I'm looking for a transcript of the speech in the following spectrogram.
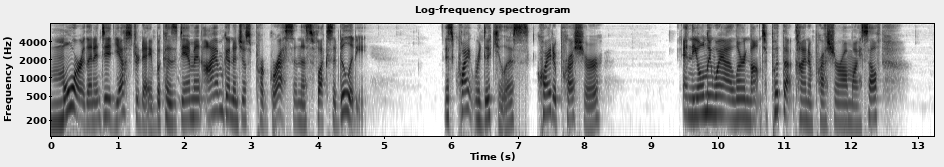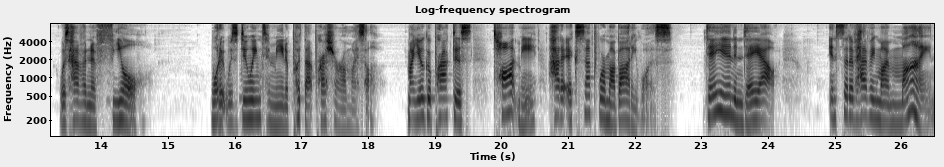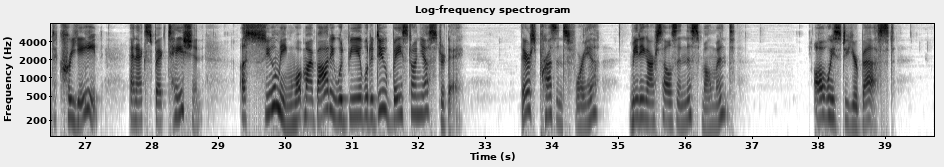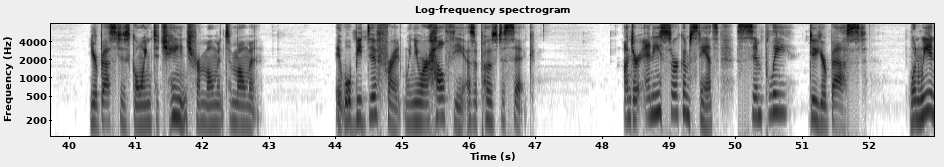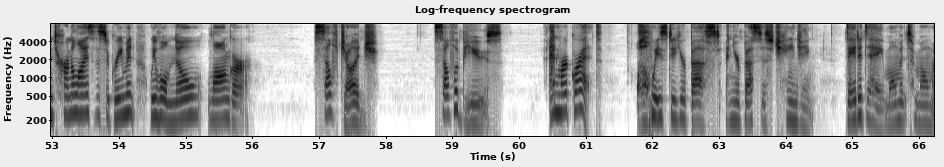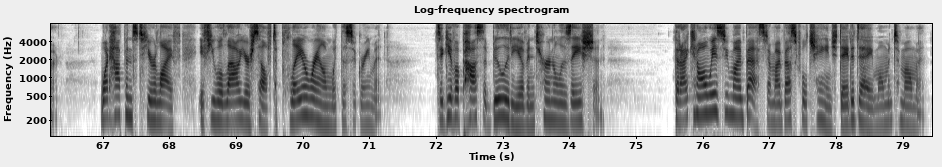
more than it did yesterday because, damn it, I am going to just progress in this flexibility. It's quite ridiculous, quite a pressure. And the only way I learned not to put that kind of pressure on myself was having to feel what it was doing to me to put that pressure on myself. My yoga practice taught me how to accept where my body was day in and day out instead of having my mind create an expectation, assuming what my body would be able to do based on yesterday. There's presence for you, meeting ourselves in this moment. Always do your best. Your best is going to change from moment to moment. It will be different when you are healthy as opposed to sick under any circumstance, simply do your best. When we internalize this agreement, we will no longer self judge, self abuse, and regret. Always do your best, and your best is changing day to day, moment to moment. What happens to your life if you allow yourself to play around with this agreement, to give a possibility of internalization, that I can always do my best and my best will change day to day, moment to moment.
